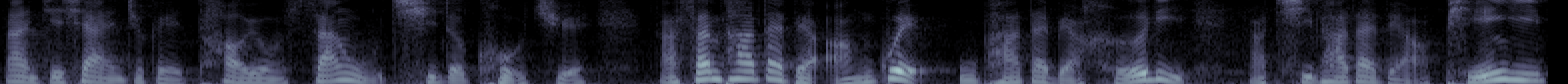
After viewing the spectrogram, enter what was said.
那你接下来你就可以套用三五七的口诀。那三趴代表昂贵，五趴代表合理，那七趴代表便宜。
